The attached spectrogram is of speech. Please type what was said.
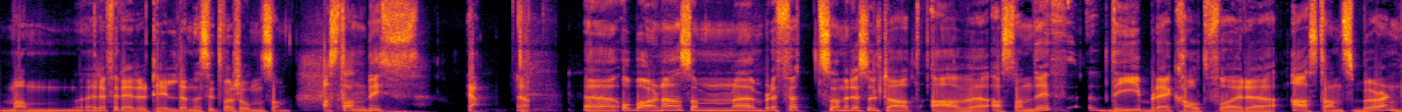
man refererer til denne situasjonen som. Astandith. Ja. Eh, Og barna som ble født som resultat av Astandif, de ble kalt for eh, avstandsbørn.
